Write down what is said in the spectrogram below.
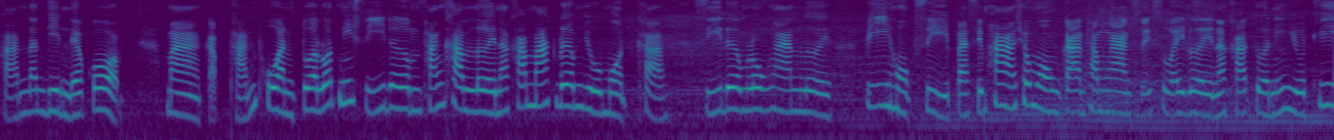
ผานดันดินแล้วก็มากับผานพวน ตัวรถนี้สีเดิมทั้งคันเลยนะคะ มาร์กเดิมอยู่หมดค่ะ สีเดิมโรงงานเลย ปี 64 85 ชั่วโมงการทำงานสวยๆเลยนะคะ ตัวนี้อยู่ที่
